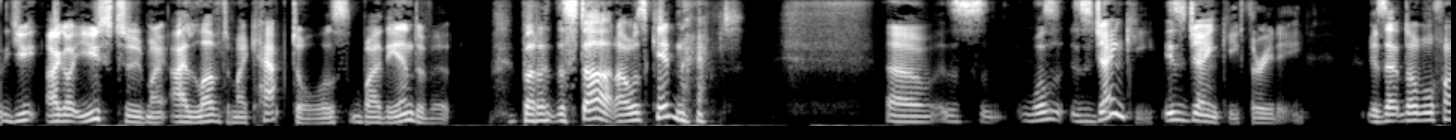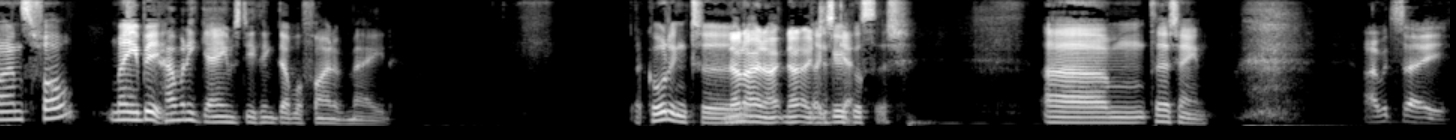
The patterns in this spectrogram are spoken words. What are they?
You, I got used to my. I loved my captors by the end of it, but at the start I was kidnapped. Um, it's, was it's janky? Is janky 3D? Is that Double Fine's fault? Maybe. how many games do you think double fine have made According to no no no no no a just Google guess. search, um, thirteen. I would say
